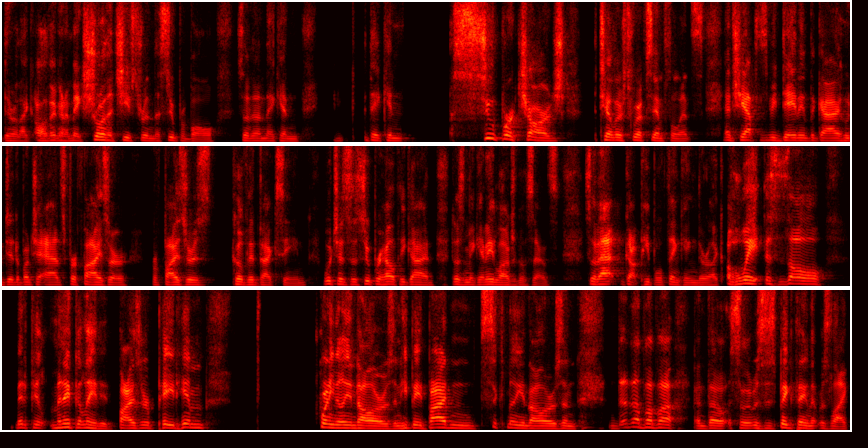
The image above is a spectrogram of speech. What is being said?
they're like, oh, they're going to make sure the Chiefs are in the Super Bowl, so then they can they can supercharge Taylor Swift's influence. And she happens to be dating the guy who did a bunch of ads for Pfizer for Pfizer's COVID vaccine, which is a super healthy guy and doesn't make any logical sense. So that got people thinking. They're like, oh wait, this is all manipul- manipulated. Pfizer paid him twenty million dollars, and he paid Biden six million dollars, and blah, blah, blah, blah. and though so it was this big thing that was like,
